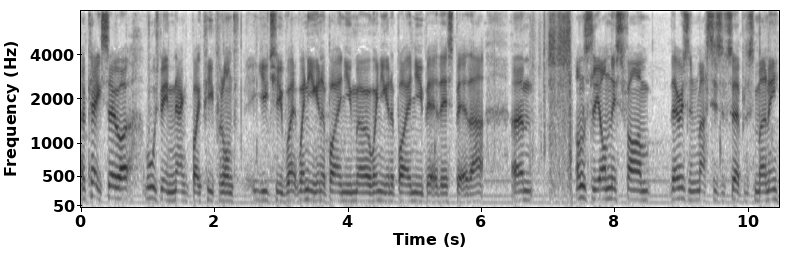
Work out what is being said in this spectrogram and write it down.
Okay, so uh, I've always been nagged by people on YouTube, when, when are you going to buy a new mower, when are you going to buy a new bit of this, bit of that. Um, honestly, on this farm, there isn't masses of surplus money.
